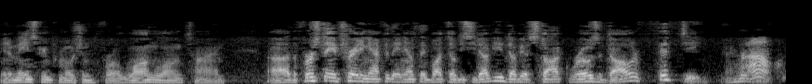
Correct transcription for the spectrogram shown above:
in a mainstream promotion for a long, long time. Uh, the first day of trading after they announced they bought WCW, WF stock rose a dollar fifty. I heard that. Wow.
